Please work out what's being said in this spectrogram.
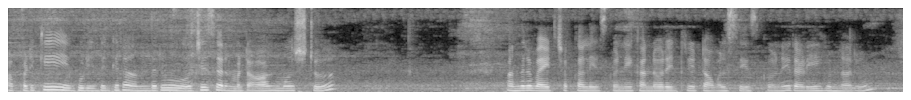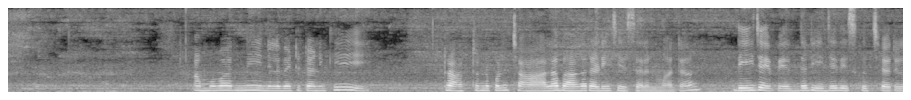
అప్పటికి గుడి దగ్గర అందరూ వచ్చేసారనమాట. ఆల్మోస్ట్ అందరూ వైట్ చొక్కాలు వేసుకొని కండవ రెడ్ టవల్స్ వేసుకొని రెడీగా ఉన్నారు. అమ్మవారిని నిలబెట్టడానికి ట్రాక్టర్ని కూడా చాలా బాగా రెడీ చేశారనమాట డీజే పెద్ద డీజే తీసుకొచ్చారు.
